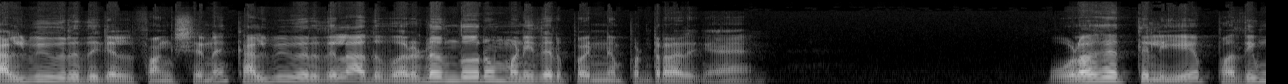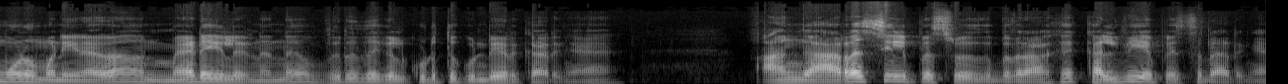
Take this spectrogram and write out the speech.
கல்வி விருதுகள் ஃபங்க்ஷனு கல்வி விருதுல அது வருடந்தோறும் மனிதர் பண்ண பண்ணுறாருங்க உலகத்திலேயே பதிமூணு மணி நேரம் மேடையில் நின்று விருதுகள் கொடுத்து கொண்டே இருக்காருங்க. அங்கே அரசியல் பேசுவதற்கு பதிலாக கல்வியை பேசுகிறாருங்க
